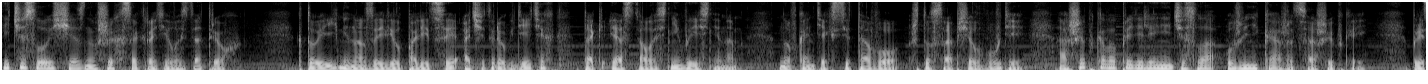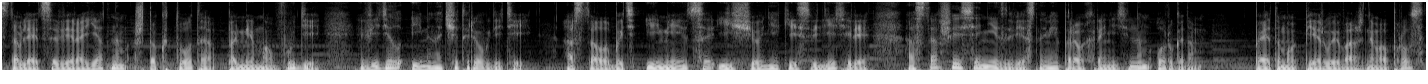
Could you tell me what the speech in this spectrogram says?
и число исчезнувших сократилось до трех. Кто именно заявил полиции о четырех детях, так и осталось невыясненным – но в контексте того, что сообщил Вуди, ошибка в определении числа уже не кажется ошибкой. Представляется вероятным, что кто-то, помимо Вуди, видел именно четырех детей. А стало быть, имеются еще некие свидетели, оставшиеся неизвестными правоохранительным органам. Поэтому первый важный вопрос,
